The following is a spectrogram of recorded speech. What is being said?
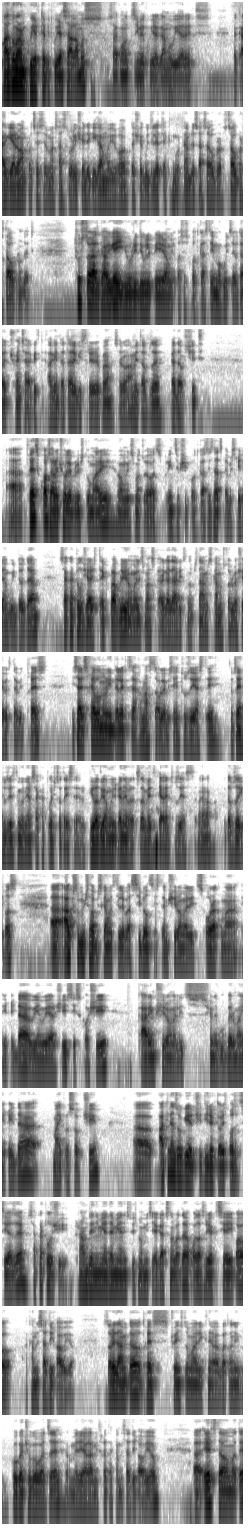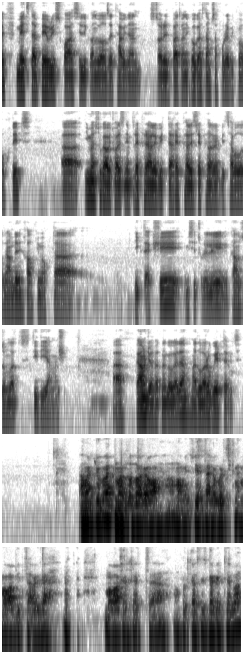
მადლობა რომ გვიერთებით კვირა საღამოს. საკმაოდ ძიმე კვირა გამოვიარეთ და კარგია რომ ამ პროცესებმა სასრული შედეგი გამოიღო და შეგვიძლია ტექნიკურ თემებზე სასაუბრო საუბარს დაუბრუნდეთ. თუ სწორად გავიგე იურიდიული პირი რომ იყოს ეს პოდკასტი, მოგვიწევდა ჩვენც აგენტად დარეგისტრირება, ასე რომ ამ ეტაპზე გადავრჩით. დღეს გვყავს არაჩვეულებრივი სტუმარი, რომლის მოწვევაც პრინციპში პოდკასტის დაწყების დღიდან გვინდოდა. საქართველოს არის Bubble, რომელიც მას კარგად არიცნობს და ამის გამოსწორება შევეცდებით დღეს. ის არის ხელოვნური ინტელექტის აღმასწავლების ენთუზიასტი. თუმცა ენთუზიასტი მგონი არ საქართველოს ცოტა ისე ფილად გამოიყენება და ცოტა მეტია ენთუზიასტი, მაგრამ ეტაპზე იყოს. აქვს მნიშვნელობის გამოცდილება Siebel Systems-ში, რომელიც Oracle-მა იყიდა, VMware-ში, Cisco-ში, Karim-ში, რომელიც შემდეგ Uber-მა იყიდა, Microsoft-ში. აა აქედან ზოგიერთში დირექტორის პოზიციაზე საქართველოში რამდენიმე ადამიანისთვის მომიწია გაცნობა და ყოველას რეაქცია იყო აქამდე სად იყავიო. სწორედ ამიტომ დღეს ჩვენი სტუმარი იქნება ბატონი გოგა ჩოგოვაძე, მე აღარ მითხრათ აქამდე სად იყავიო. ერთ დავამატებ, მეც და ბევრი სხვა Silicon Valley-ზე თავიდან სწორედ ბატონი გოგას დამსახურებით მოვხვდით. აა იმას თუ გავითვალისწინებთ რეფერალებით და რეფერალის რეფერალებით საბოლოოდ რამდენი ხალხი მოხვდა big tech-ში, მისი წვლილი განზომლად დიდია მაშინ. აა გამარჯობა ბატონო გოგა და მადლობა რომ გვერდებით. გამარჯობა, მადლობა რომ მომიწვიეთ და როგორც იქნა მოვაბით თავი და მოახერხეთ ამ პოდკასტის გაკეთება.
